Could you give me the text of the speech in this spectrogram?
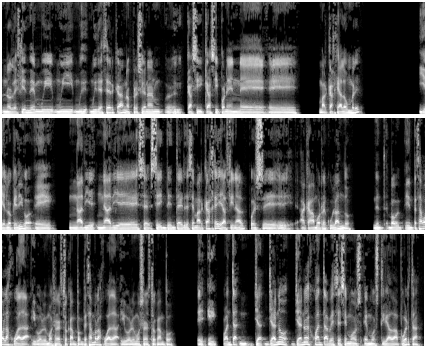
nos defienden muy, muy, muy, muy de cerca, nos presionan, eh, casi, casi ponen eh, eh, marcaje al hombre. Y es lo que digo, eh, nadie, nadie se, se intenta ir de ese marcaje y al final, pues, acabamos reculando. Empezamos la jugada y volvemos a nuestro campo. Empezamos la jugada y volvemos a nuestro campo. Eh, eh, ¿cuánta- ya, ya no, ya no es cuántas veces hemos, hemos tirado a puerta.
